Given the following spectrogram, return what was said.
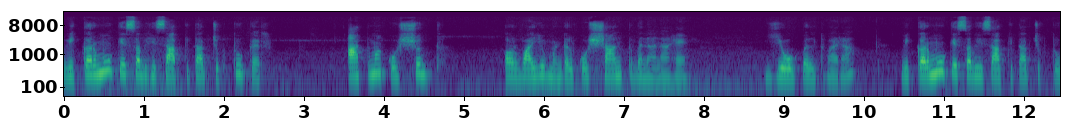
विकर्मों के सब हिसाब किताब चुकतू कर आत्मा को शुद्ध और वायुमंडल को शांत बनाना है। योग बल द्वारा विकर्मों के सब हिसाब किताब चुकतू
